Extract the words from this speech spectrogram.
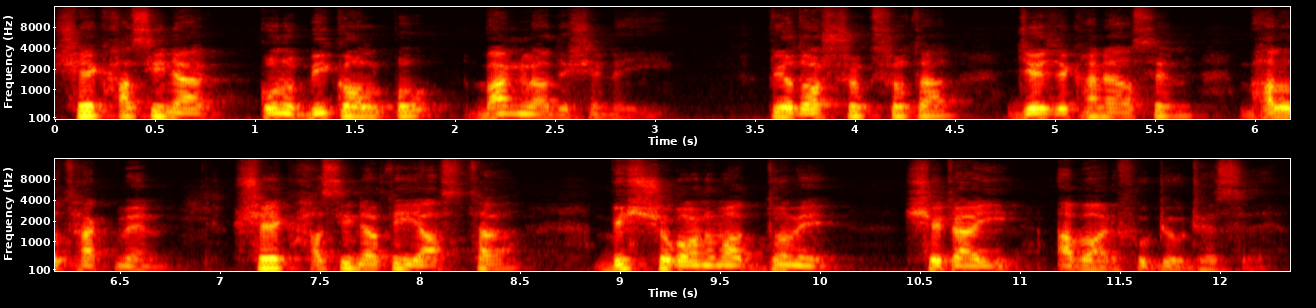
শেখ হাসিনার কোনো বিকল্প বাংলাদেশে নেই। প্রিয় দর্শক শ্রোতা, যে যেখানে আছেন, ভালো থাকবেন। শেখ হাসিনাতেই আস্থা, বিশ্ব গণমাধ্যমে সেটাই আবার ফুটে উঠেছে।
